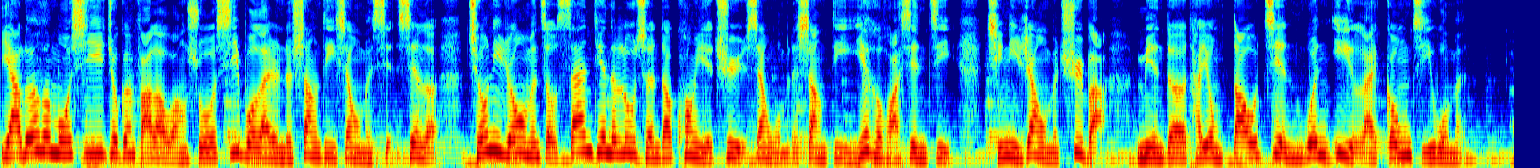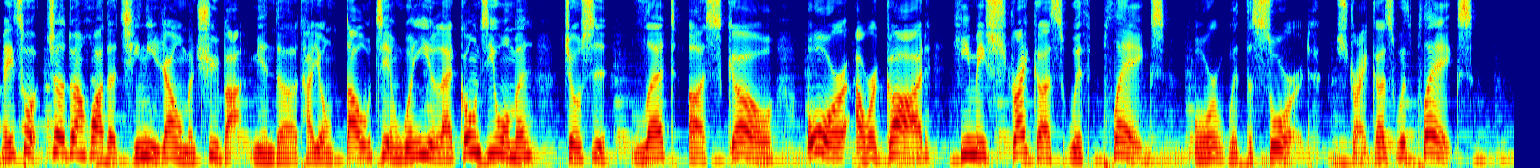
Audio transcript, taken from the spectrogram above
亚伦和摩西就跟法老王说：“希伯来人的上帝向我们显现了，求你容我们走三天的路程到旷野去，向我们的上帝耶和华献祭。请你让我们去吧，免得他用刀剑瘟疫来攻击我们。”没错，这段话的“请你让我们去吧，免得他用刀剑瘟疫来攻击我们”，就是 “Let us go, or our God, He may strike us with plagues, or with the sword, strike us with plagues.”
